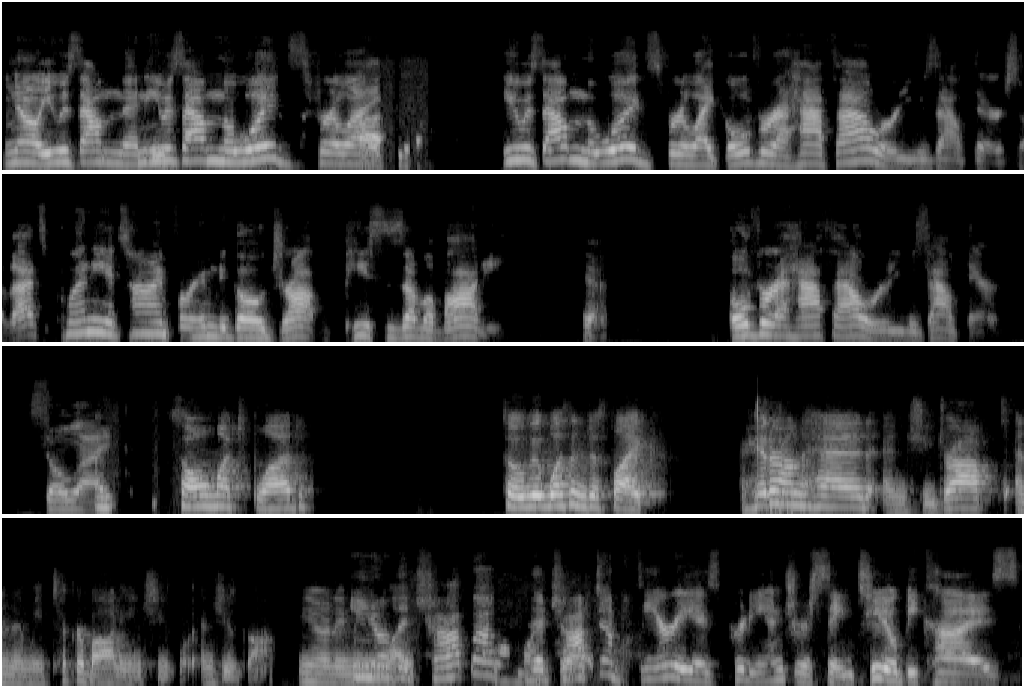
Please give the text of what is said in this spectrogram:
no he was out and then he was out in the woods for like uh, he was out in the woods for like over a half hour he was out there so that's plenty of time for him to go drop pieces of a body Yeah. over a half hour he was out there so like so much blood. So it wasn't just like hit her on the head and she dropped and then we took her body and she's and she's gone. You know what I mean? you know like, the chop up the chopped up theory is pretty interesting too because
